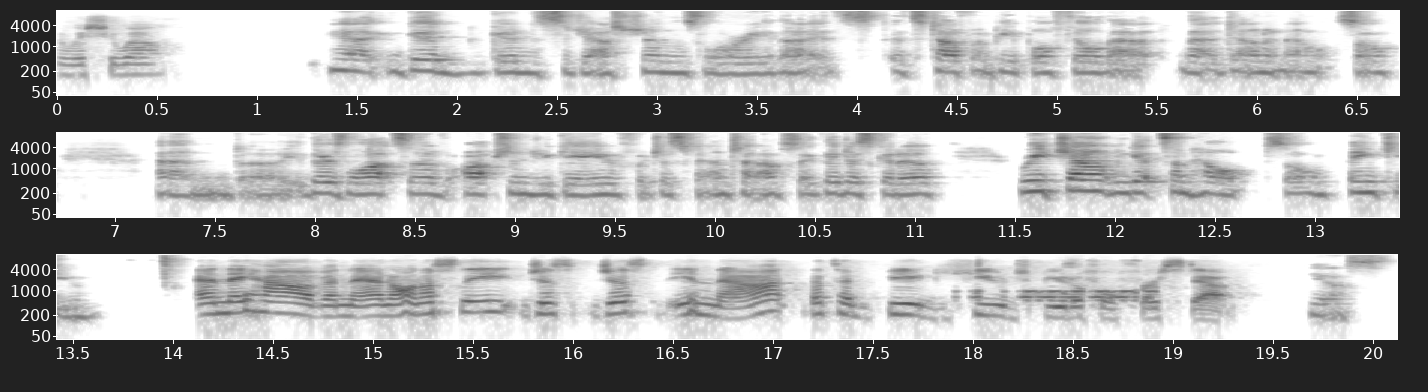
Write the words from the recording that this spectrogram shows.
I wish you well yeah, good good suggestions, Lori. That it's it's tough when people feel that that down and out. So, and uh, there's lots of options you gave, which is fantastic. They just gotta reach out and get some help. So, thank you. And they have, and and honestly, just just in that, that's a big, huge, beautiful first step. Yes.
